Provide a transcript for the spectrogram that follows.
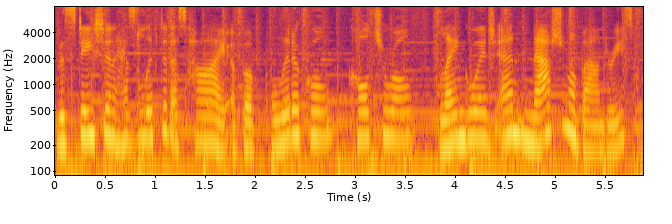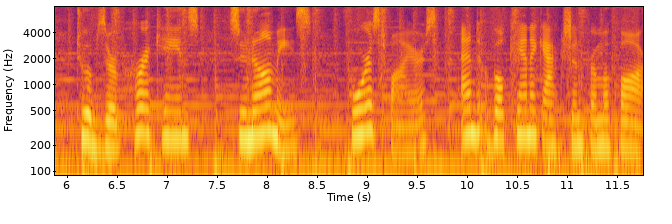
The station has lifted us high above political, cultural, language, and national boundaries to observe hurricanes, tsunamis, forest fires, and volcanic action from afar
